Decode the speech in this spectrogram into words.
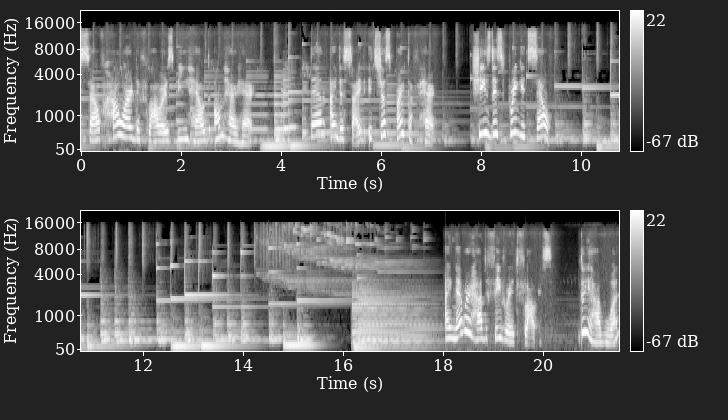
Myself how are the flowers being held on her hair. Then I decide it's just part of her. She is the spring itself. I never had favorite flowers. Do you have one?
